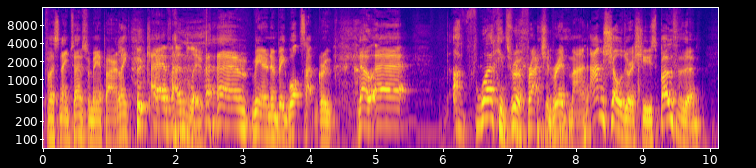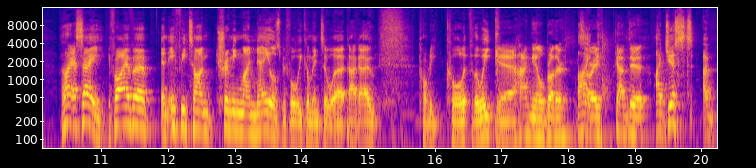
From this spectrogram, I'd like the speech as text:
first name terms for me, apparently. Kev Uh, and Liv. um, me in a big WhatsApp group. No, uh, I'm working through a fractured rib, man, and shoulder issues, both of them. Like I say, if I have a, an iffy time trimming my nails before we come into work, I go, probably call it for the week. Yeah, hang the old brother. I- Sorry, can't do it. I just, I'm,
